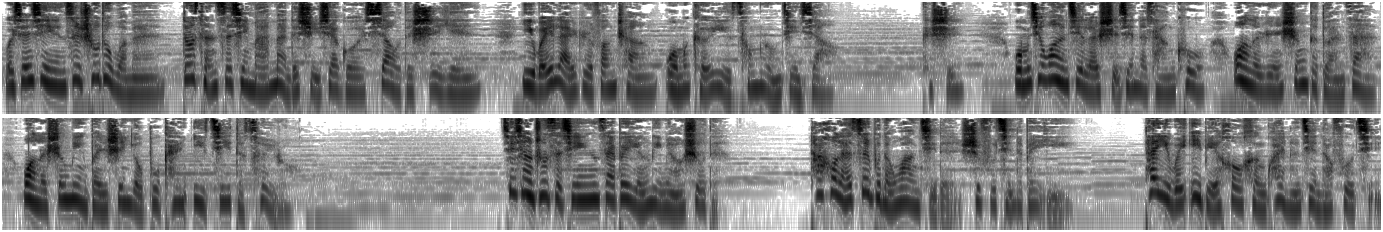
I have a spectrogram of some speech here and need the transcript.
我相信，最初的我们都曾自信满满的许下过笑的誓言，以为来日方长，我们可以从容尽孝。可是。我们却忘记了时间的残酷，忘了人生的短暂，忘了生命本身有不堪一击的脆弱。就像朱自清在《背影》里描述的，他后来最不能忘记的是父亲的背影。他以为一别后很快能见到父亲，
